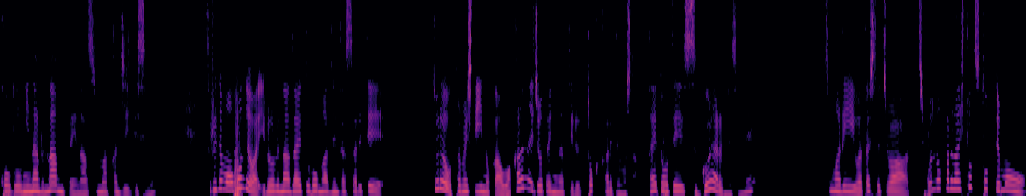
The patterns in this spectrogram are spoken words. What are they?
行動になるなみたいなそんな感じですね。それでも本ではいろいろなダイエット法が伝達されてどれを試していいのかわからない状態になっていると書かれてました。ダイエット法ってすごいあるんですよね。つまり私たちは自分の体一つとっても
